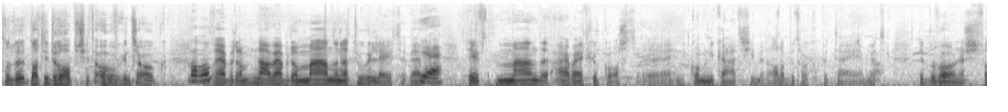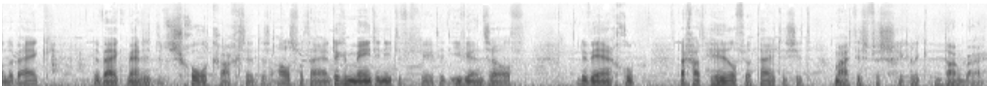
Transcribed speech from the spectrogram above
dat, dat hij erop zit, overigens ook. Waarom? Want we hebben er, nou, we hebben er maanden naartoe geleefd. We hebben, yeah. Het heeft maanden arbeid gekost uh, in de communicatie met alle betrokken partijen, met de bewoners van de wijk, de wijkmanager, de schoolkrachten, dus alles wat hij, de gemeente niet te vergeten, het IVN zelf, de werkgroep. Daar gaat heel veel tijd in zitten, maar het is verschrikkelijk dankbaar.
